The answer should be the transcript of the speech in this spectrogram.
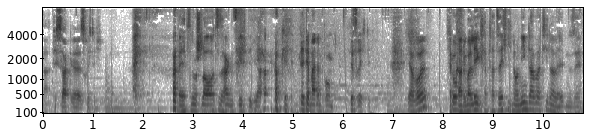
Ja, ich sag, äh, ist richtig. Wäre jetzt nur schlauer zu sagen, ist richtig, ja. Okay, kriegt ihr beide einen Punkt. Ist richtig. Jawohl. Ich habe gerade überlegt, ich habe tatsächlich noch nie einen Dalmatiner-Welpen gesehen.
